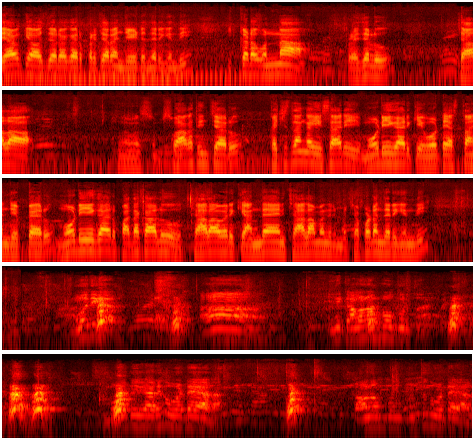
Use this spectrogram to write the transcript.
దేవకి వాసుదేవరావు గారు ప్రచారం చేయడం జరిగింది. ఇక్కడ ఉన్న ప్రజలు చాలా స్వాగతించారు. ఖచ్చితంగా ఈసారి మోడీ గారికి ఓటేస్తా అని చెప్పారు. మోడీ గారు పథకాలు చాలా వరకు అందాయని చాలామంది చెప్పడం జరిగింది. మోదీ గారు. ఆ, ఇది కమలం పువ్వు గుర్తు. మోదీ గారికి ఓటేయాల. కమలం పువ్వు గుర్తుకు ఓటేయాల.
